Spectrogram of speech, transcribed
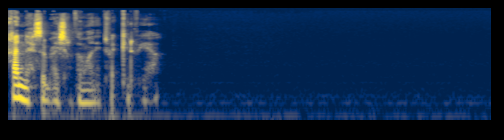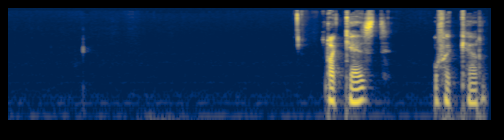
خلنا نحسب عشر ثواني تفكر فيها. ركزت وفكرت.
